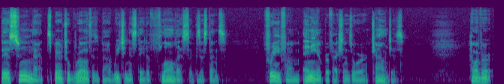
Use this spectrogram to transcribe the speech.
They assume that spiritual growth is about reaching a state of flawless existence free from any imperfections or challenges. However,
